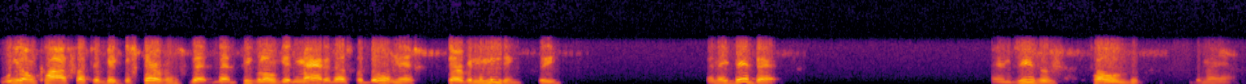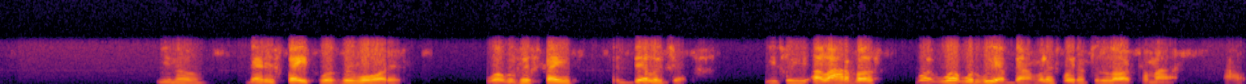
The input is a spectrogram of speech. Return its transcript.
we don't cause such a big disturbance that that people don't get mad at us for doing this, serving the meeting. See, and they did that, and Jesus told the man, you know, that his faith was rewarded. What was his faith? The diligence. You see, a lot of us, what what would we have done? Well, let's wait until the Lord come out. out.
